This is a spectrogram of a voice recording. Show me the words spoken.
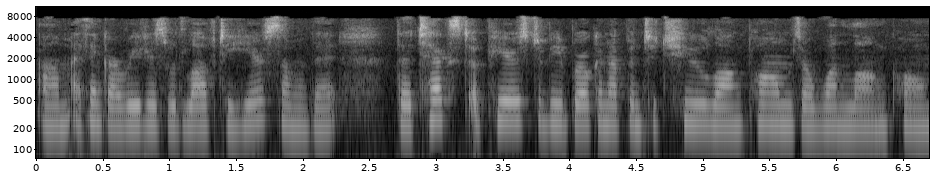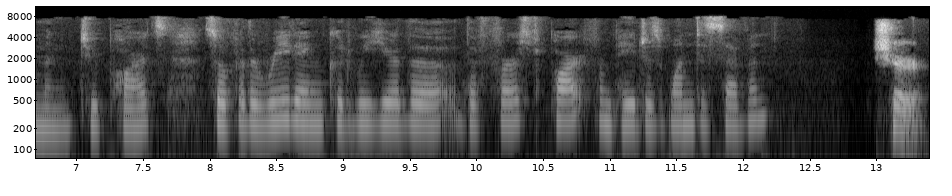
Um, I think our readers would love to hear some of it. The text appears to be broken up into two long poems or one long poem in two parts. So for the reading, could we hear the, the first part from pages 1 to 7? Sure.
